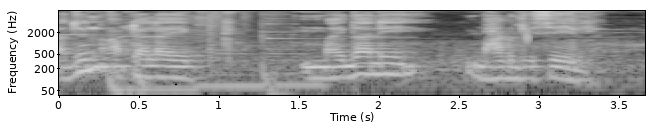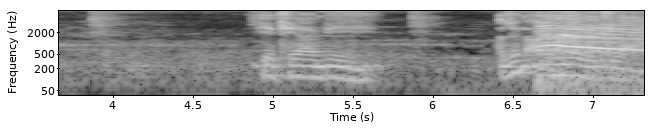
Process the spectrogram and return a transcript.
अजून आपल्याला एक मैदानी भाग दिसेल. येथे आम्ही अजून आनंद घेतला.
